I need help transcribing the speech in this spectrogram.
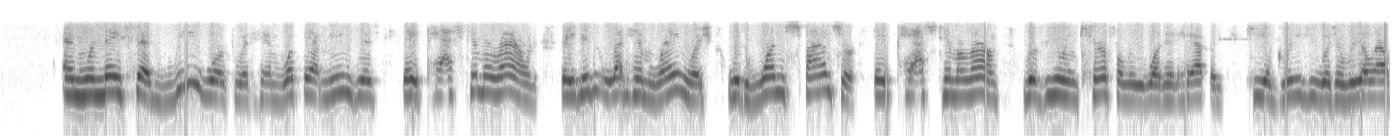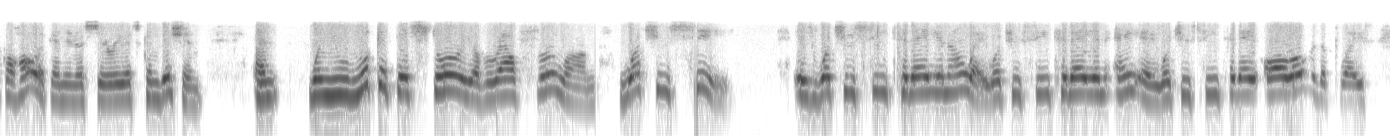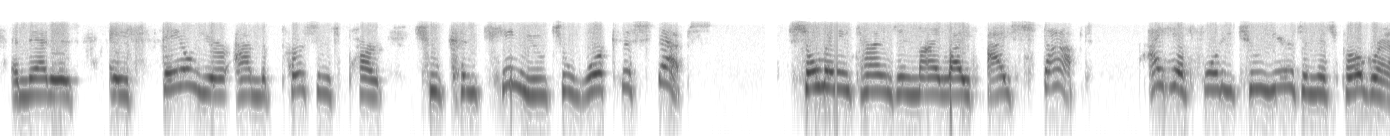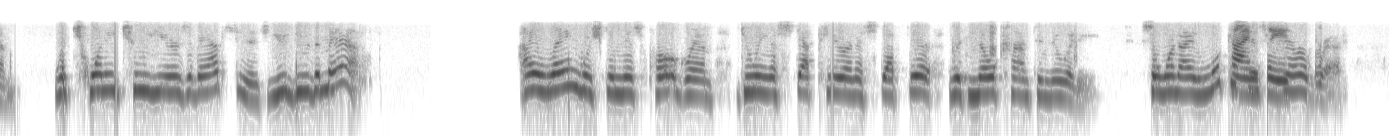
And when they said we worked with him, what that means is they passed him around. They didn't let him languish with one sponsor. They passed him around, reviewing carefully what had happened. He agreed he was a real alcoholic and in a serious condition. And when you look at this story of Ralph Furlong, what you see is what you see today in OA, what you see today in AA, what you see today all over the place, and that is a failure on the person's part to continue to work the steps. So many times in my life, I stopped. I have 42 years in this program with 22 years of abstinence. You do the math. I languished in this program doing a step here and a step there with no continuity. So when I look Time, at this please. paragraph,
